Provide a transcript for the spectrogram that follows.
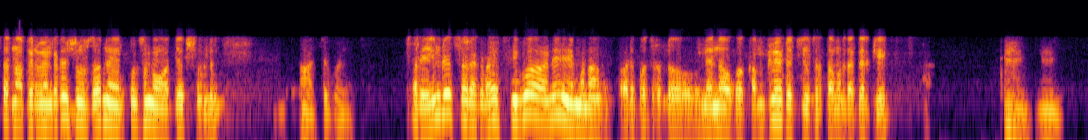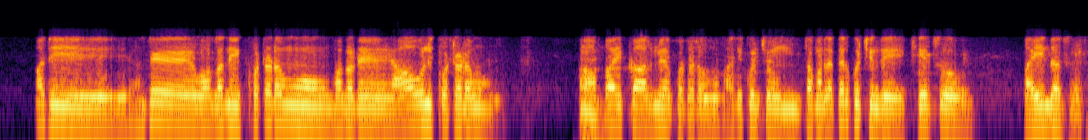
సార్ నా పేరు వెంకటేశ్వర సార్ నేను ఎల్పల్ సంఘం అధ్యక్షుడిని. చెప్పండి. సార్ ఏం లేదు సార్ అక్కడ శివ అని మన తాడిపత్రిలో నిన్న ఒక కంప్లైంట్ వచ్చింది సార్ తమ దగ్గరికి. అది అంటే వాళ్ళని కొట్టడము వాళ్ళని ఆవుని కొట్టడము. అబ్బాయి కాలు మీద కొట్టడం అది కొంచెం తమ దగ్గరకు వచ్చింది కేసు అయిందా సార్?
